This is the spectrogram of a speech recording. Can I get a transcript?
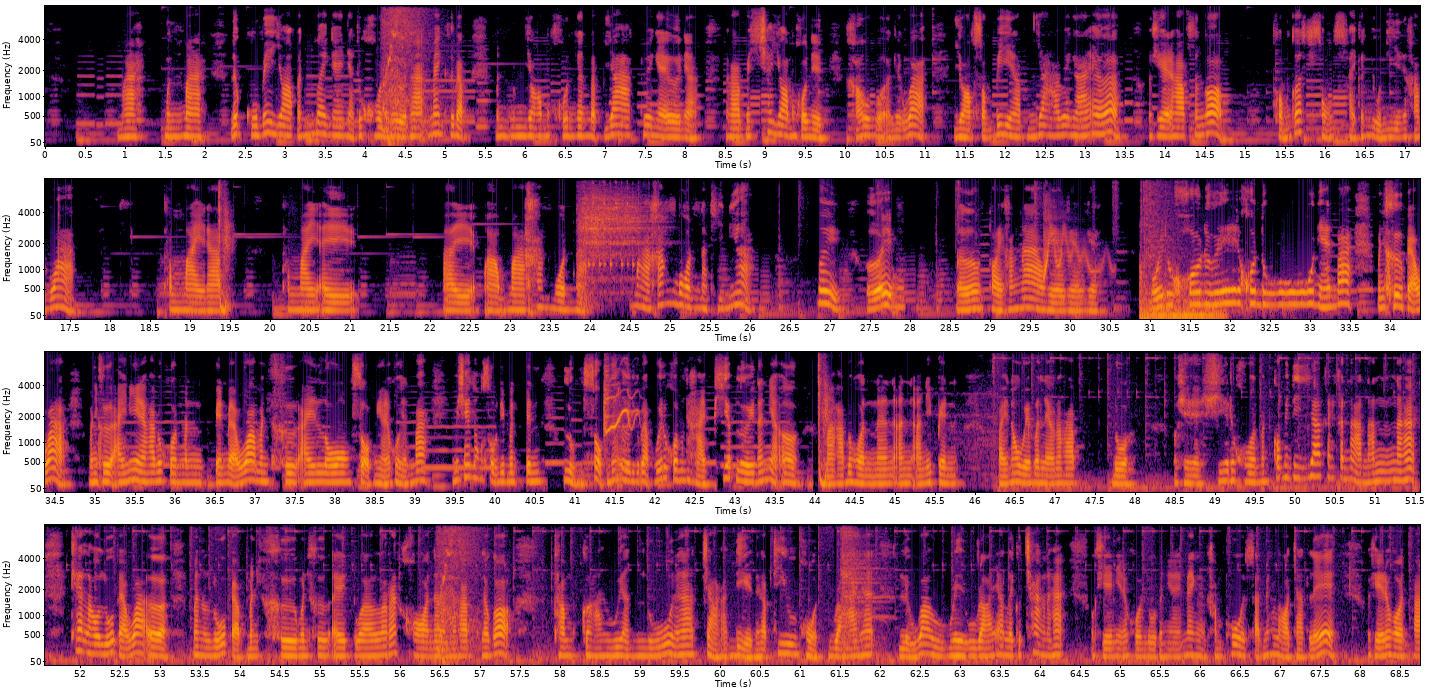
มา มึงมา แล้วกูไม่ยอมกันด้วยไงเนี่ยทุกคนเออนะฮะแม่งคือแบบมันมันยอมคนกันแบบยากด้วยไงเออเนี่ยนะครับไม่ใช่ยอมคนนี่เขาเรียกว่ายอมซอมบี้นะครับยากด้วยไงเออโอเคนะครับซึ่งก็ผมก็สงสัยกันอยู่ดีนะครับว่าทำไมนะครับทำไมไอไออามาข้างบนน่ะ มาข้างบนน่ะทีเนี้ยเฮ้ยเฮ้ยเออต่อยข้างหน้าโอเคโอเคโอเค โอ้ยทุกคนเฮ้ยทุกคนดูเนี่ยเห็นป่ะมันคือแบบว่ามันคือไอ้นี่นะครับทุกคนมันเป็นแบบว่ามันคือไอ้โลงศพเนี่ยทุกคนเห็นป่ะไม่ใช่โลงศพดิมันเป็นหลุมศพนะเออคือแบบเฮ้ยทุกคนมันหายเพียบเลยนั้นเนี่ยเออมาครับทุกคนนั้นอันอันนี้เป็นไฟนอลเวฟกันแล้วนะครับ ดูโอเคเชียทุกคนมันก็ไม่ได้ยากกันขนาดนั้นนะฮะแค่เรารู้แบบว่าเออ มันรู้แบบมันคือมันคือไอตัวละครนั่นนะครับ แล้วก็ ทำการเรียนรู้นะฮะจากอดีตนะครับที่โหดร้ายนะฮะหรือว่าเลวร้ายอะไรก็ช่างนะฮะโอเคนี่ทุกคนดูเป็นไงแม่งคำพูดสัตว์แม่งหล่อจัดเลยโอเคทุกคนไป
